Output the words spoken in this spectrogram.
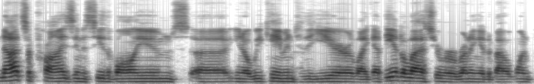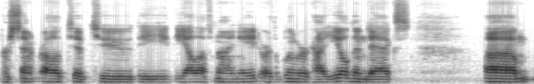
not surprising to see the volumes. Uh, you know we came into the year like at the end of last year we were running at about 1% relative to the the LF98 or the Bloomberg High Yield Index. Um,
